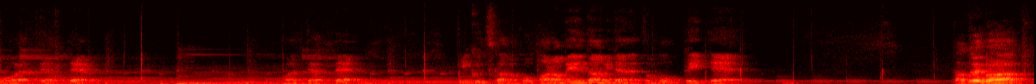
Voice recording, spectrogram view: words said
こうやってやってこうやってやっていくつかのこうパラメーターみたいなやつを持っていて例えば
